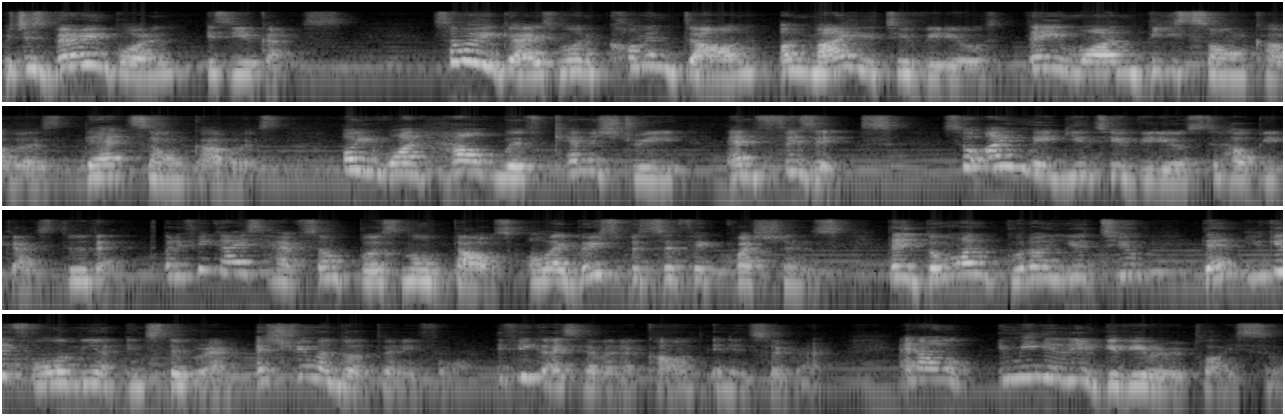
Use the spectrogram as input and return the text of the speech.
which is very important, is you guys. Some of you guys want to comment down on my YouTube videos that you want these song covers, that song covers, or you want help with chemistry and physics. So I make YouTube videos to help you guys do that. But if you guys have some personal doubts or like very specific questions that you don't want to put on YouTube, then you can follow me on Instagram at shriman.24 if you guys have an account in Instagram. And I'll immediately give you a reply soon.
